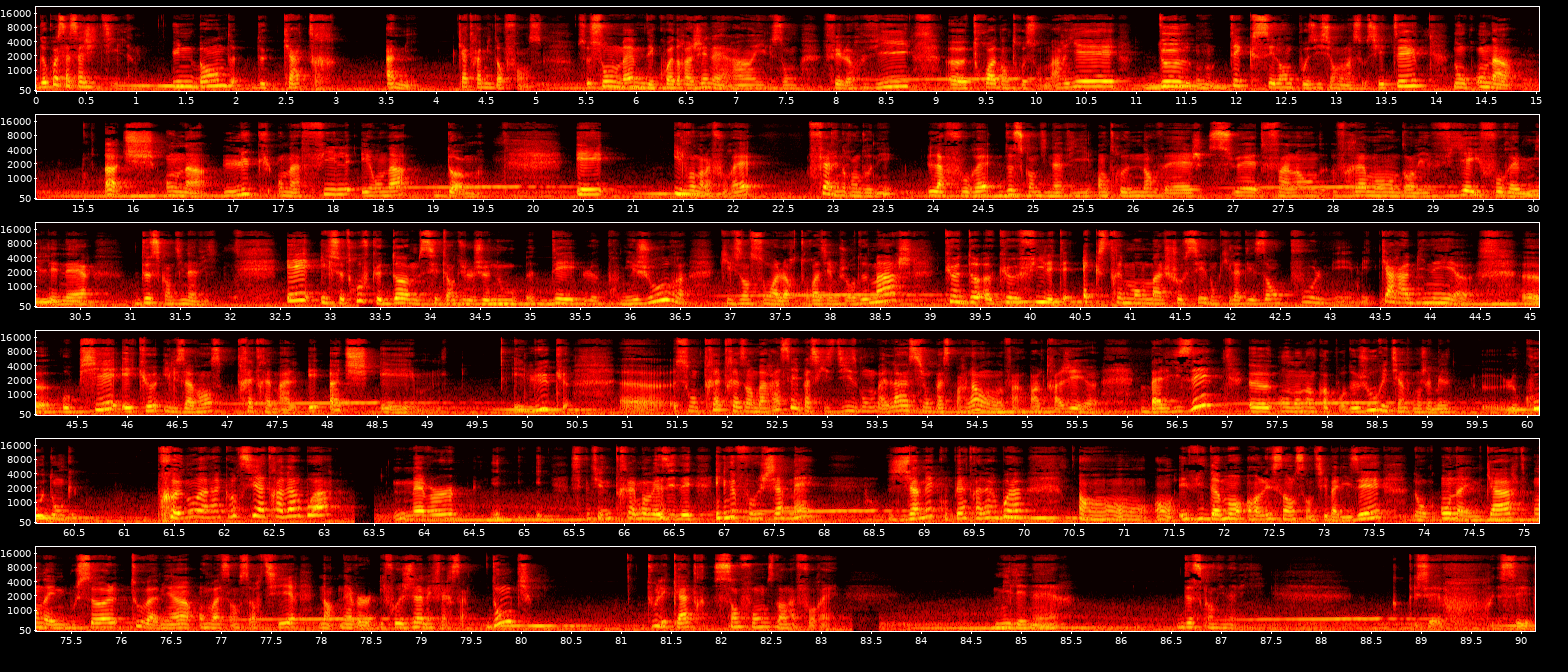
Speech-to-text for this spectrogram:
De quoi ça s'agit-il? Une bande de quatre amis quatre amis d'enfance. Ce sont même des quadragénaires. Hein. Ils ont fait leur vie. Euh, trois d'entre eux sont mariés. Deux ont d'excellentes positions dans la société. Donc on a Hutch, on a Luc, on a Phil et on a Dom. Et ils vont dans la forêt faire une randonnée. La forêt de Scandinavie, entre Norvège, Suède, Finlande, vraiment dans les vieilles forêts millénaires de Scandinavie. Et il se trouve que Dom s'est tordu le genou dès le premier jour, qu'ils en sont à leur troisième jour de marche, que, euh, Phil était extrêmement mal chaussé, donc il a des ampoules mais, carabinées euh, euh, aux pieds et qu'ils avancent très très mal. Et Hutch et, et Luc euh, sont très très embarrassés parce qu'ils se disent bon bah là si on passe par là, enfin par le trajet balisé, on en a encore pour deux jours, ils tiendront jamais le, le coup, donc Prenons un raccourci à travers bois. Never. C'est une très mauvaise idée. Il ne faut jamais, jamais couper à travers bois. En, évidemment, en laissant le sentier balisé. Donc, on a une carte, on a une boussole, tout va bien, on va s'en sortir. Non, never. Il faut jamais faire ça. Donc, tous les quatre s'enfoncent dans la forêt millénaire de Scandinavie. C'est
